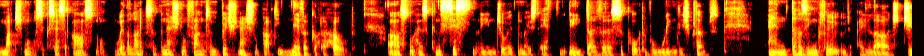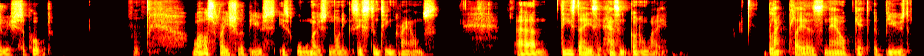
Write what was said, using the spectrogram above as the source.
much more success at Arsenal, where the likes of the National Front and British National Party never got a hold. Arsenal has consistently enjoyed the most ethnically diverse support of all English clubs and does include a large Jewish support. Hmm. Whilst racial abuse is almost non existent in grounds, um, these days it hasn't gone away. Black players now get abused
